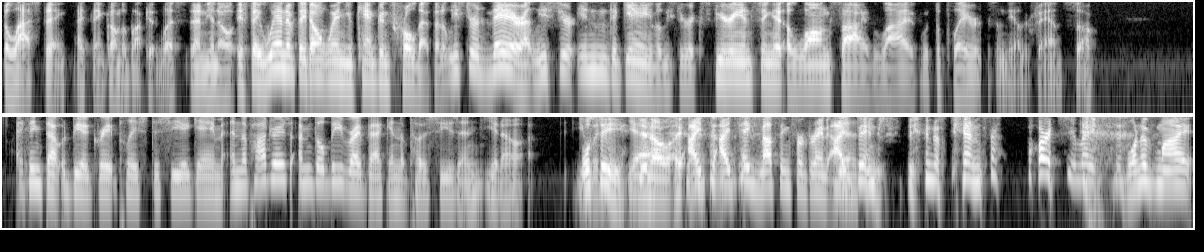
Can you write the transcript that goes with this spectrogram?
the last thing I think on the bucket list. And you know, if they win, if they don't win, you can't control that, but at least you're there. At least you're in the game. At least you're experiencing it alongside live with the players and the other fans. So I think that would be a great place to see a game. And the Padres, I mean, they'll be right back in the postseason. You know, you we'll would, see. Yeah. You know, I, I, I take nothing for granted. yes. I've been, been a fan for parts you made. One of my,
